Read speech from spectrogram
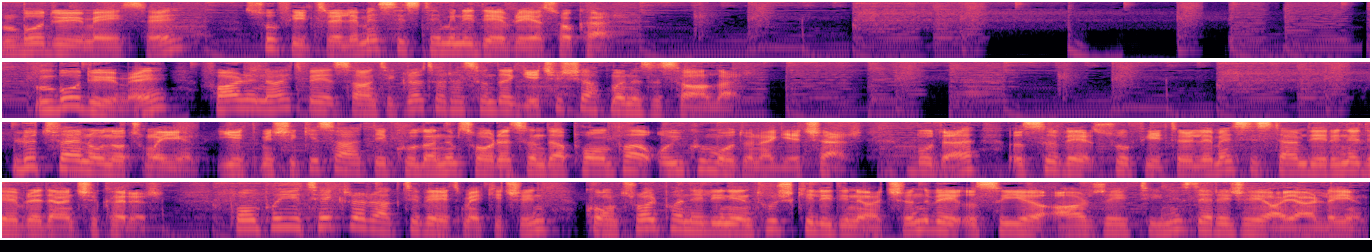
Bu düğme ise su filtreleme sistemini devreye sokar. Bu düğme Fahrenheit ve santigrat arasında geçiş yapmanızı sağlar. Lütfen unutmayın, 72 saatlik kullanım sonrasında pompa uyku moduna geçer. Bu da ısı ve su filtreleme sistemlerini devreden çıkarır. Pompayı tekrar aktive etmek için kontrol panelinin tuş kilidini açın ve ısıyı arzu ettiğiniz dereceye ayarlayın.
